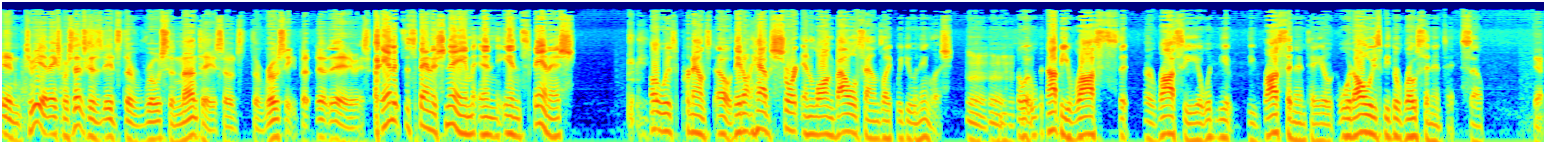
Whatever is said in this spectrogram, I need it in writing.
And to me, it makes more sense because it's the Rocinante, so it's the Rossi. But uh, anyways, and it's a Spanish name, and in Spanish, O is pronounced O. They don't have short and long vowel sounds like we do in English. Mhm. So it would not be Ross or Rossi. It wouldn't be the Rocinante. It would always be the Rocinante. So, Yep.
